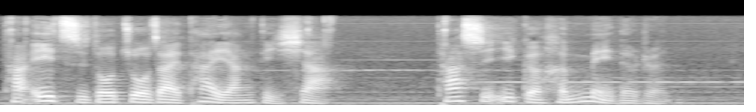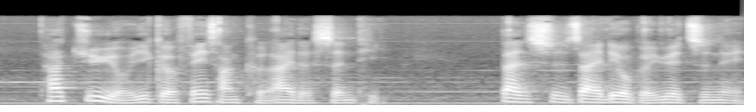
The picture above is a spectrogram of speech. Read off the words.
他一直都坐在太阳底下。他是一个很美的人，他具有一个非常可爱的身体，但是在六个月之内。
